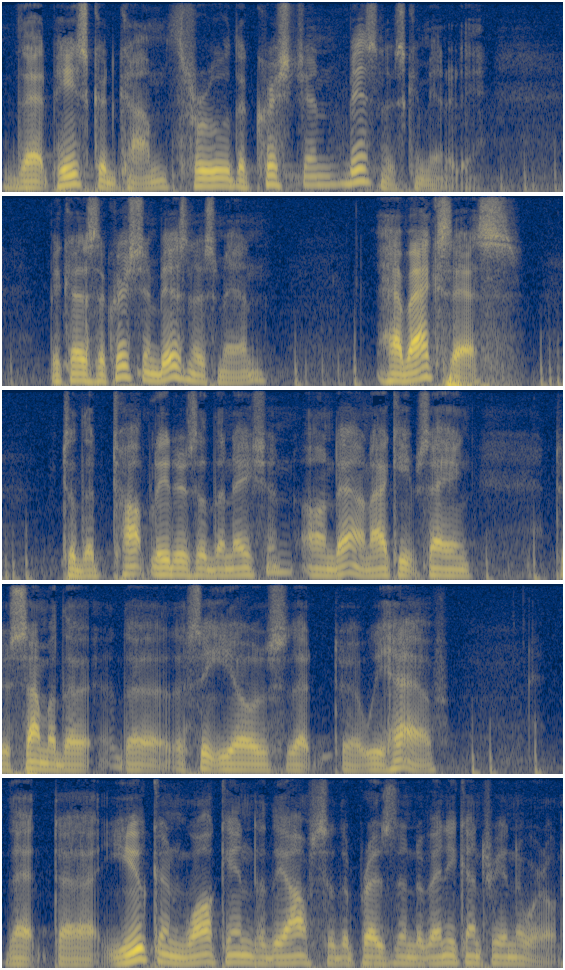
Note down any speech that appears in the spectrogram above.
that peace could come through the Christian business community. Because the Christian businessmen have access to the top leaders of the nation on down. I keep saying to some of the, the, the CEOs that uh, we have that uh, you can walk into the office of the president of any country in the world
